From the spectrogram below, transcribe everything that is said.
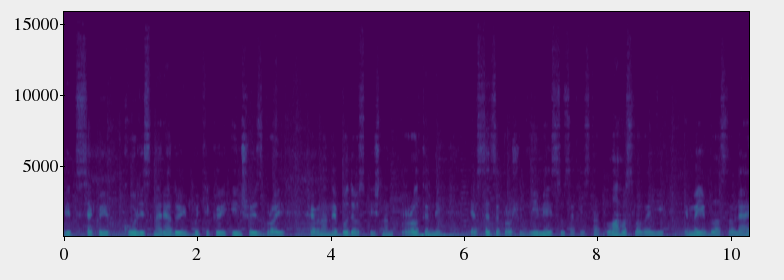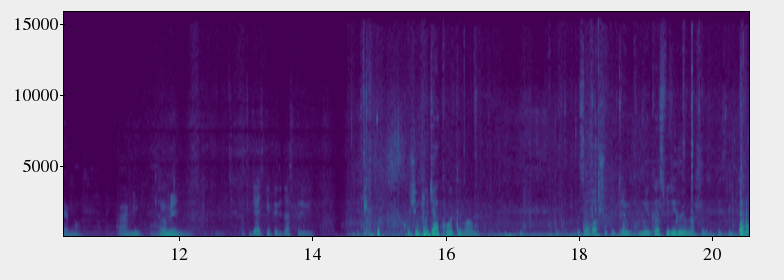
від всякої кулі, снаряду і будь-якої іншої зброї. Хай вона не буде успішна проти них. Я все це прошу в ім'я Ісуса Христа. Благослови їх, і ми їх благословляємо. Амінь. Амінь. дядьки передаш привіт. Хочемо подякувати вам за вашу підтримку. Ми якраз відвідуємо наших захисників.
